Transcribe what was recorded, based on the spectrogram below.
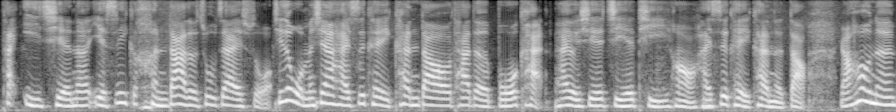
它以前呢也是一个很大的住宅所。其实我们现在还是可以看到它的博坎，还有一些阶梯，哈，还是可以看得到。然后呢，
